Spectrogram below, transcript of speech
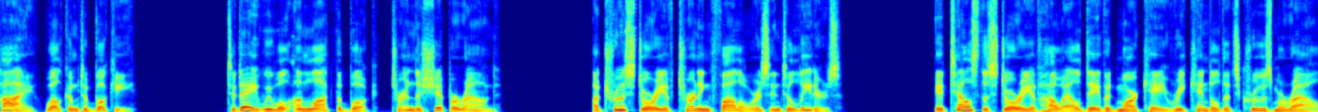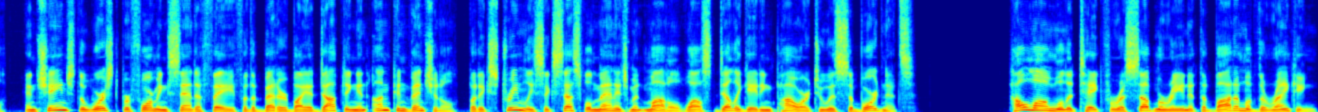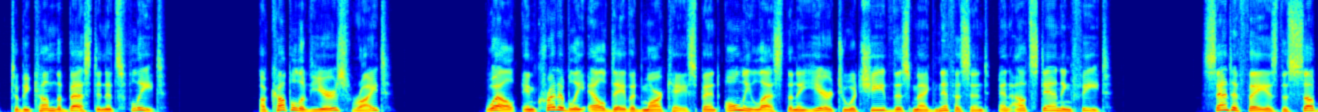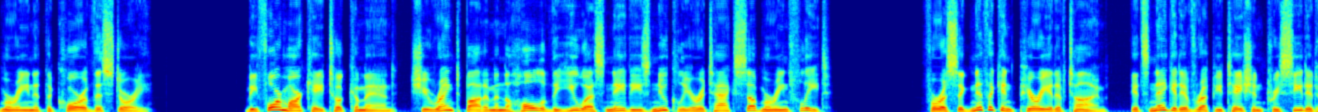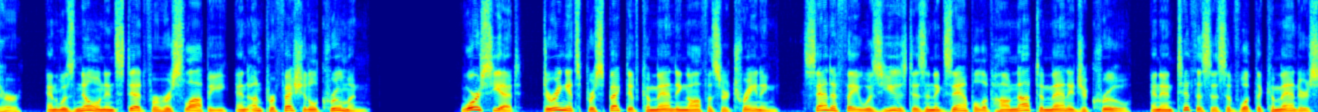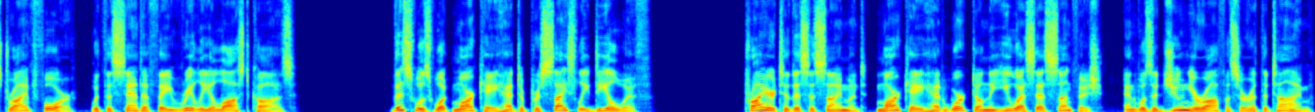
Hi, welcome to Bookey. Today we will unlock the book, Turn the Ship Around. A true story of turning followers into leaders. It tells the story of how L. David Marquet rekindled its crew's morale and changed the worst performing Santa Fe for the better by adopting an unconventional but extremely successful management model whilst delegating power to his subordinates. How long will it take for a submarine at the bottom of the ranking to become the best in its fleet? A couple of years, right? Well, incredibly, L. David Marquet spent only less than a year to achieve this magnificent and outstanding feat. Santa Fe is the submarine at the core of this story. Before Marquet took command, she ranked bottom in the whole of the U.S. Navy's nuclear attack submarine fleet. For a significant period of time, its negative reputation preceded her and was known instead for her sloppy and unprofessional crewmen. Worse yet, during its prospective commanding officer training, Santa Fe was used as an example of how not to manage a crew, an antithesis of what the commanders strived for, with the Santa Fe really a lost cause. This was what Marquet had to precisely deal with. Prior to this assignment, Marquet had worked on the USS Sunfish and was a junior officer at the time.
